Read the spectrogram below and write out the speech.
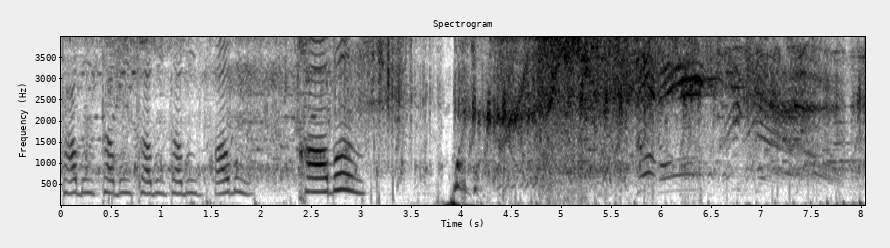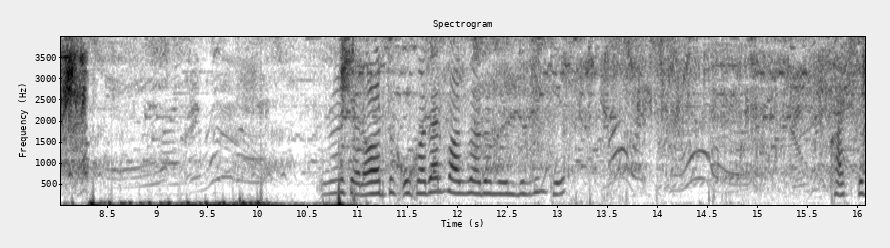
double double double double double kabul. Out. Arkadaşlar artık o kadar fazla adam öldürdüm ki. Kaçtım.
